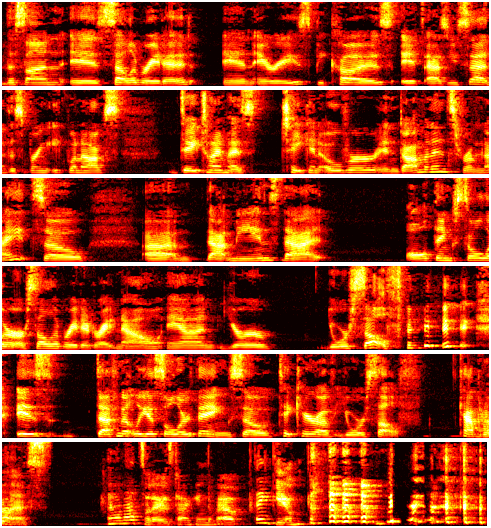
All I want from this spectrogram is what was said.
The sun is celebrated in aries because it's as you said the spring equinox daytime has taken over in dominance from night. So um, that means that all things solar are celebrated right now, and your yourself is definitely a solar thing. So take care of yourself, capital yeah. S. Oh, that's what I was talking about. Thank you. the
